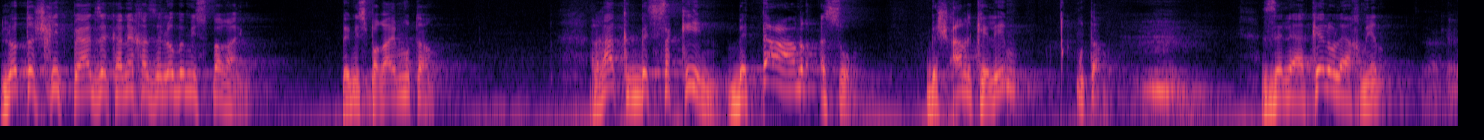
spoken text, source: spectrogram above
לא תשחית פאת זקניך זה לא במספריים. במספריים מותר. רק בסכין, בתער אסור. בשאר כלים מותר. זה להקל או להחמיר? להקל.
